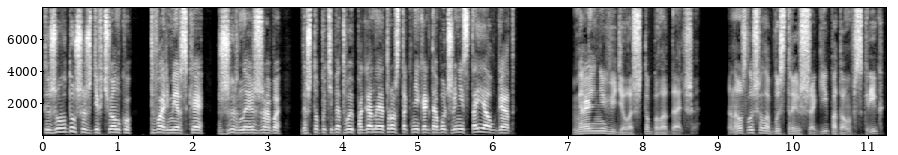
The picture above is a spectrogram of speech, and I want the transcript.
Ты же удушишь девчонку! Тварь мерзкая! Жирная жаба! Да чтоб у тебя твой поганый отросток никогда больше не стоял, гад!» Мираль не видела, что было дальше. Она услышала быстрые шаги, потом вскрик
